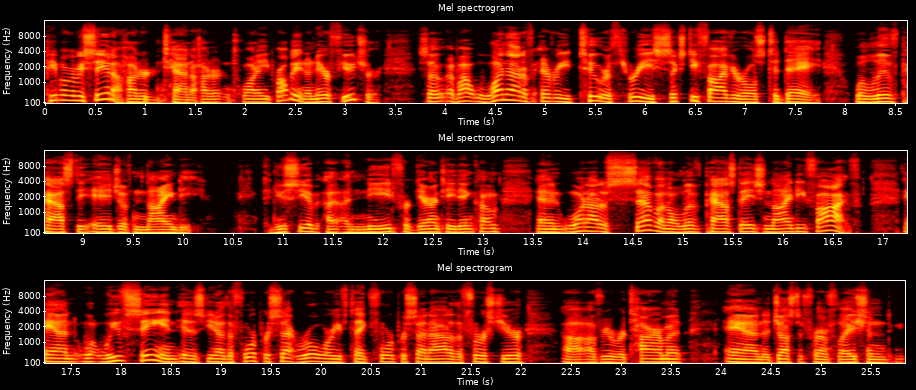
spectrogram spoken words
people are going to be seeing 110, 120, probably in the near future. So, about one out of every two or three 65 year olds today will live past the age of 90. Can you see a, a, need for guaranteed income? And one out of seven will live past age 95. And what we've seen is, you know, the 4% rule where you take 4% out of the first year uh, of your retirement and adjusted for inflation,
